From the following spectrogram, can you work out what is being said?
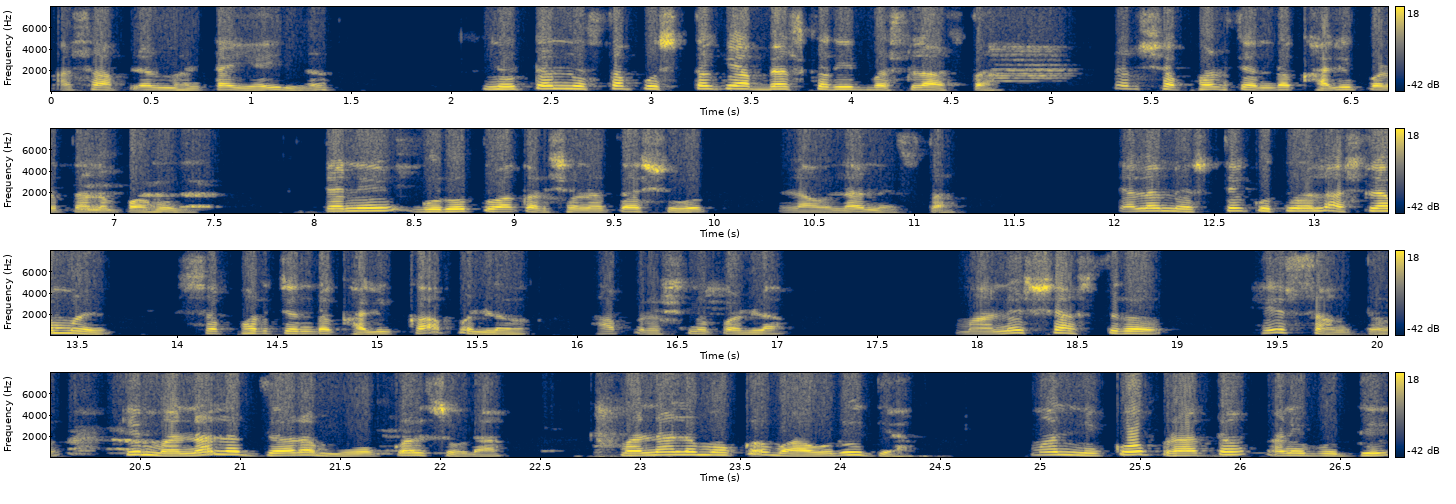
असं आपल्याला म्हणता येईल ना? न्यूटन नुसता पुस्तकी अभ्यास करीत बसला असता. तर सफरचंद खाली पडताना पाहून त्याने गुरुत्वाकर्षणाचा शोध लावला नसता. त्याला नसते कुतूहल असल्यामुळे सफरचंद खाली का पडलं? हा प्रश्न पडला. मानसशास्त्र हेच सांगतं की मनाला जरा मोकळ सोडा. मनाला मोकळ वावरू द्या. मन निकोप राहतं आणि बुद्धी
